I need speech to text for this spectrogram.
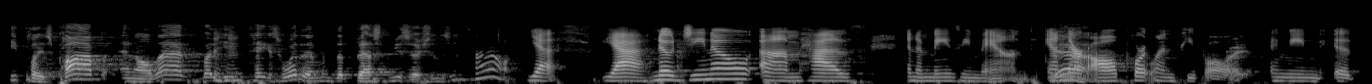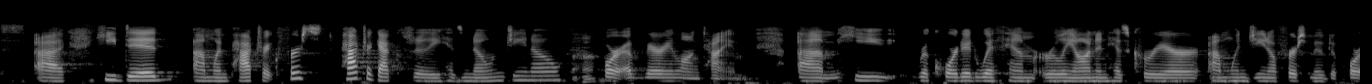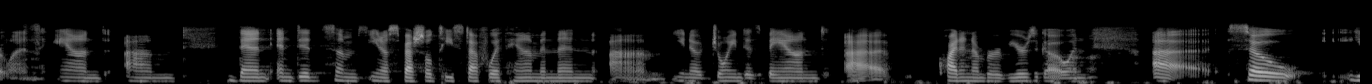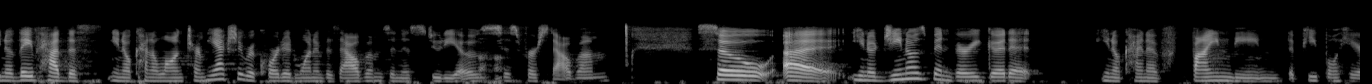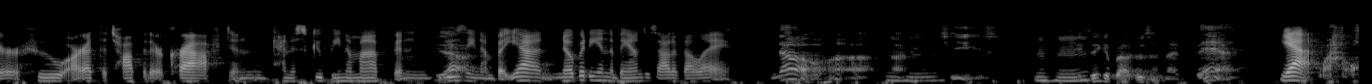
he plays pop and all that, but he Mhm. takes with him the best musicians in town. yes, yeah, no, Gino um, has an amazing band, and they're all Portland people. Right. I mean, it's uh, he did um, when Patrick first. Patrick actually has known Gino Uh-huh. for a very long time. Um, he recorded with him early on in his career um, when Gino first moved to Portland, and um, then and did some you know specialty stuff with him, and then um, you know joined his band uh, quite a number of years ago, and uh, so you know they've had this you know kind of long term. He actually recorded one of his albums in his studios Uh-huh. his first album. So uh you know gino's been very good at you know kind of finding the people here who are at the top of their craft and kind of scooping them up and Yeah. using them but yeah nobody in the band is out of la No, uh-uh. I mean, jeez. hmm You think about who's in that band. yeah Wow.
